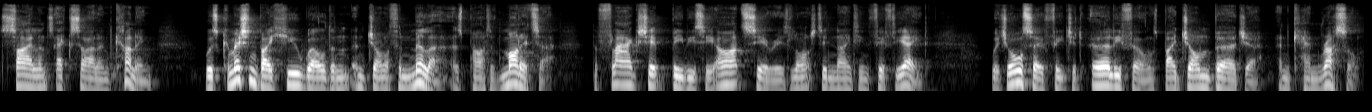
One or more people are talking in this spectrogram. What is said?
Silence, Exile and Cunning, was commissioned by Huw Wheldon and Jonathan Miller as part of Monitor, the flagship BBC Arts series launched in 1958, which also featured early films by John Berger and Ken Russell.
